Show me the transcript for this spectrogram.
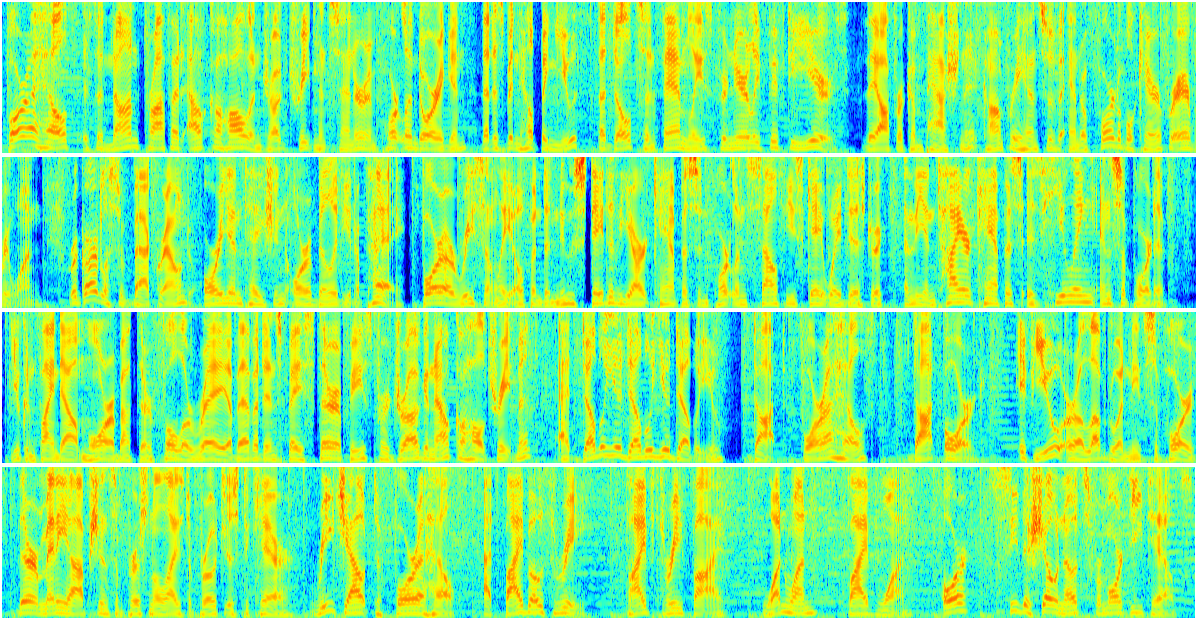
Fora Health is a nonprofit alcohol and drug treatment center in Portland, Oregon that has been helping youth, adults, and families for nearly 50 years. They offer compassionate, comprehensive, and affordable care for everyone, regardless of background, orientation, or ability to pay. Fora recently opened a new state of the art campus in Portland's Southeast Gateway District, and the entire campus is healing and supportive. You can find out more about their full array of evidence based therapies for drug and alcohol treatment at www.forahealth.org. If you or a loved one needs support, there are many options and personalized approaches to care. Reach out to Fora Health at 503 535 1151 or see the show notes for more details.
